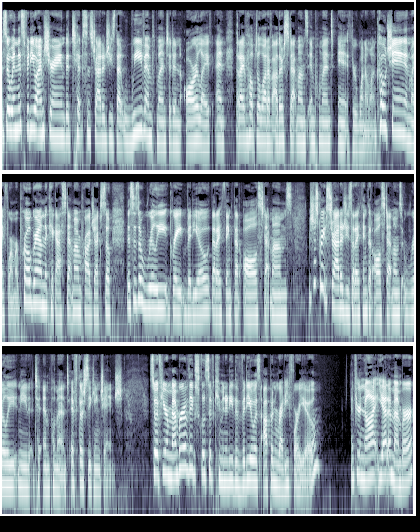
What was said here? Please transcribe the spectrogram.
So, in this video, I'm sharing the tips and strategies that we've implemented in our life and that I've helped a lot of other stepmoms implement through one on one coaching and my former program, the Kick Ass Stepmom Project. So, this is a really great video that I think that all stepmoms, it's just great strategies that I think that all stepmoms really need to implement if they're seeking change. So, if you're a member of the exclusive community, the video is up and ready for you. If you're not yet a member,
